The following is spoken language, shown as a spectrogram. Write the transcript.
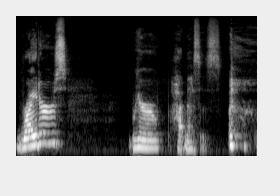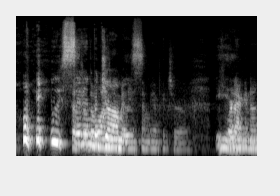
Writers, we're hot messes. we sit in the one you pajamas. sent me a picture of. Yeah. We're not gonna-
